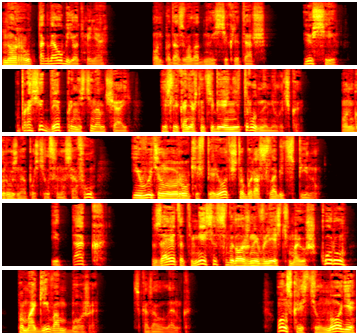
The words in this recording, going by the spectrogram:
но Рут тогда убьет меня». Он подозвал одну из секретарш. «Люси, Попроси Деп принести нам чай, если, конечно, тебе не трудно, милочка». Он грузно опустился на софу и вытянул руки вперед, чтобы расслабить спину. «Итак, за этот месяц вы должны влезть в мою шкуру, помоги вам, Боже», — сказал Лэнг. Он скрестил ноги,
